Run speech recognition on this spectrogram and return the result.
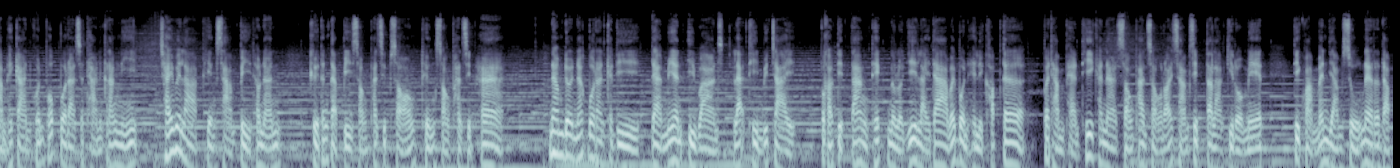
ทำให้การค้นพบโบราณสถานครั้งนี้ ใช้เวลาเพียง 3 ปีเท่านั้น คือตั้งแต่ปี 2012 ถึง 2015 นำโดยนักโบราณคดีแดเมียน อีวานส์และทีมวิจัย พวกเขาติดตั้งเทคโนโลยี LiDAR ไว้บนเฮลิคอปเตอร์ เพื่อทำแผนที่ขนาด 2,230 ตารางกิโลเมตร ที่ความแม่นยำสูงในระดับ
